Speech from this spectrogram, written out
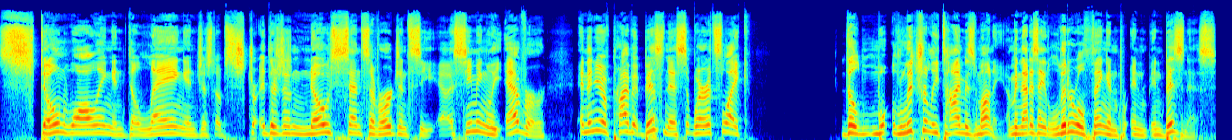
stonewalling and delaying and just obstru- There's just no sense of urgency, uh, seemingly ever. And then you have private business where it's like the literally time is money. I mean, that is a literal thing in in in business,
